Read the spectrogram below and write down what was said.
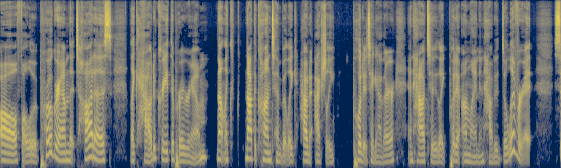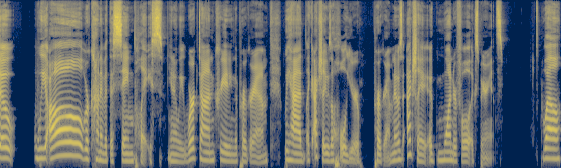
all follow a program that taught us like how to create the program not like not the content but like how to actually put it together and how to like put it online and how to deliver it so we all were kind of at the same place. You know, we worked on creating the program. We had, like, actually, it was a whole year program, and it was actually a wonderful experience. Well,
